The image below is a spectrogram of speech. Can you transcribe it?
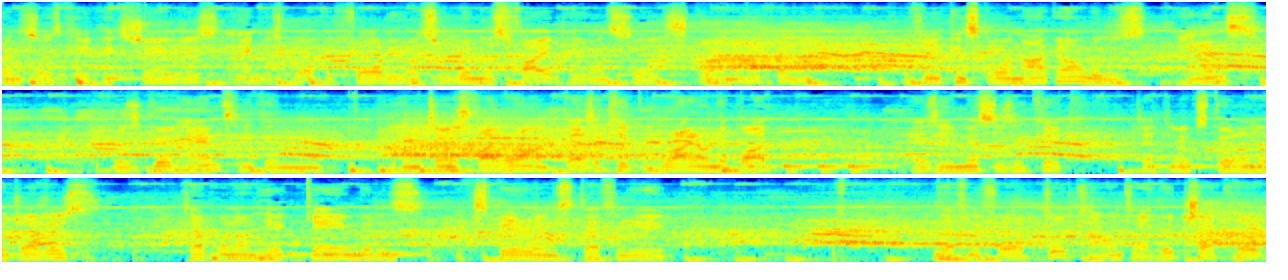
wins those kick exchanges. Angus walking forward, he wants to win this fight. He wants to score a knockdown. If he can score a knockdown with his hands, with his good hands, he can he can turn his fight around. There's a kick right on the butt as he misses a kick. That looks good on the judges. Teponon here game with his experience definitely definitely forward. Good counter, good check hook.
